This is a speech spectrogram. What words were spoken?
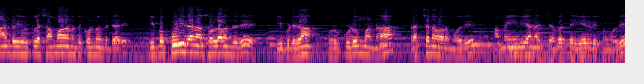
ஆண்டு இவருக்குள்ள சமாதானத்தை கொண்டு வந்துட்டாரு. இப்போ புரியுதா நான் சொல்ல வந்தது? இப்படிதான். ஒரு குடும்பம்னா பிரச்சனை வரும்போது அமைதியான ஜெபத்தை ஏறெடுக்கும் போது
